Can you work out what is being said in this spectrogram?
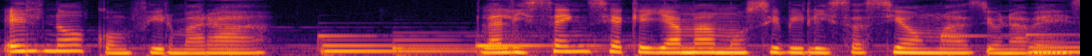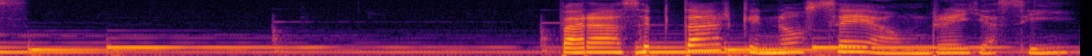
Él no confirmará la licencia que llamamos civilización más de una vez. Para aceptar que no sea un rey así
